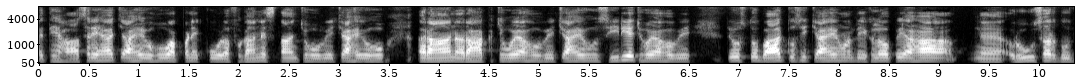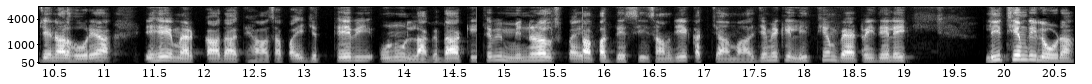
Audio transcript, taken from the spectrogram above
ਇਤਿਹਾਸ ਰਿਹਾ ਚਾਹੇ ਉਹ ਆਪਣੇ ਕੋਲ ਅਫਗਾਨਿਸਤਾਨ 'ਚ ਹੋਵੇ ਚਾਹੇ ਉਹ ਇਰਾਨ ਇਰਾਕ 'ਚ ਹੋਇਆ ਹੋਵੇ ਚਾਹੇ ਉਹ ਸੀਰੀਆ 'ਚ ਹੋਇਆ ਹੋਵੇ ਤੇ ਉਸ ਤੋਂ ਬਾਅਦ ਤੁਸੀਂ ਚਾਹੇ ਹੁਣ ਦੇਖ ਲਓ ਵੀ ਆਹ ਅਹ, ਰੂਸ ਔਰ ਦੂਜੇ ਨਾਲ ਹੋ ਰਿਹਾ ਇਹ ਅਮਰੀਕਾ ਦਾ ਇਤਿਹਾਸ ਆ ਭਾਈ ਜਿੱਥੇ ਵੀ ਉਹਨੂੰ ਲੱਗਦਾ ਕਿ ਇੱਥੇ ਵੀ ਮਿਨਰਲਸ ਪਏ ਆਪਾਂ ਦੇਸੀ ਸਮਝੀਏ ਕੱਚਾ ਮਾਲ ਜਿਵੇਂ ਕਿ ਲਿਥੀਅਮ ਬੈਟਰੀ ਦੇ ਲਈ ਲੀਥੀਅਮ ਦੀ ਲੋੜ ਆ।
